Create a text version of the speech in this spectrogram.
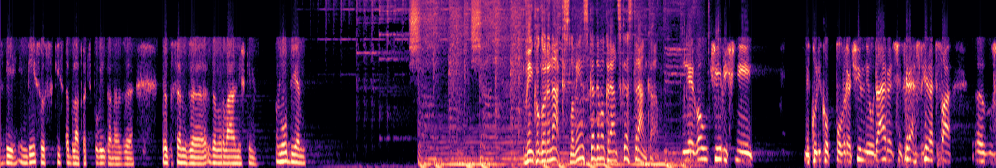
SD in Desus, ki sta bila pač povezana z, predvsem z zavarovalniškim lobijem. Vinko Gorenak, Slovenska demokratska stranka. Njegov včerajšnji nekoliko povračilni udarec je treba gledati pa eh, v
